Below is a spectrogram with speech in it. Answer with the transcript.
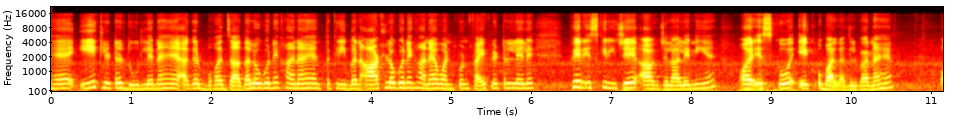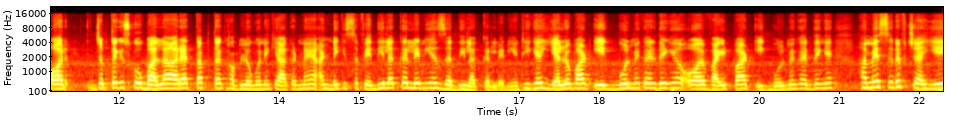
है एक लीटर दूध लेना है। अगर बहुत ज़्यादा लोगों ने खाना है, तकरीबन आठ लोगों ने खाना है वन पॉइंट फाइव लीटर ले लें। फिर इसके नीचे आग जला लेनी है और इसको एक उबाला दिलवाना है। और जब तक इसको उबाला आ रहा है, तब तक हम लोगों ने क्या करना है? अंडे की सफ़ेदी अलग कर लेनी है, जर्दी अलग कर लेनी है, ठीक है? येलो पार्ट एक बोल में कर देंगे और वाइट पार्ट एक बोल में कर देंगे। हमें सिर्फ़ चाहिए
